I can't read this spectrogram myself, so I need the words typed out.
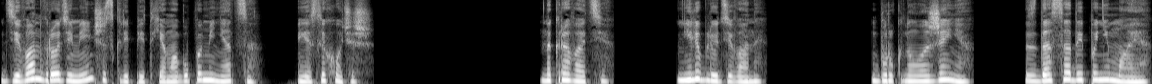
Диван вроде меньше скрипит, я могу поменяться, если хочешь». «На кровати. Не люблю диваны». Буркнула Женя, с досадой понимая,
